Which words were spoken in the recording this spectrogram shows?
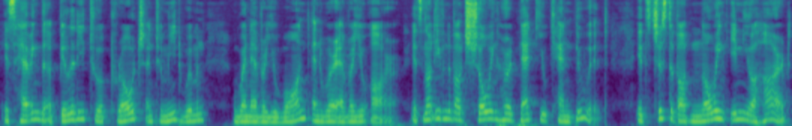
is having the ability to approach and to meet women whenever you want and wherever you are. It's not even about showing her that you can do it. It's just about knowing in your heart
